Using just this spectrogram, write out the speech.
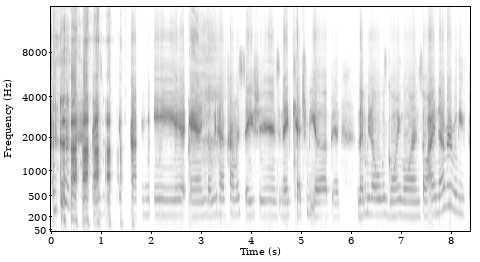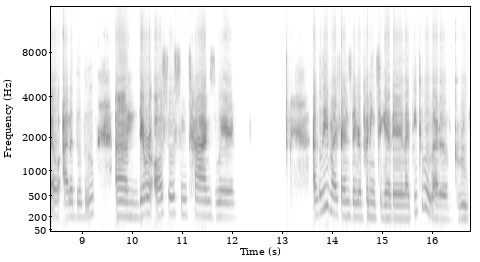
Friends would me, and you know, we'd have conversations, and they'd catch me up and let me know what was going on. So I never really felt out of the loop. Um, there were also some times where I believe my friends they were putting together like we do a lot of group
